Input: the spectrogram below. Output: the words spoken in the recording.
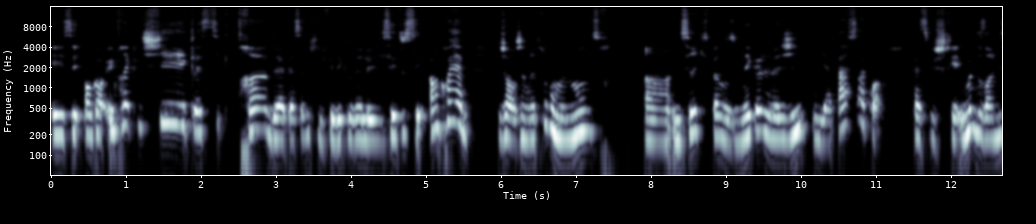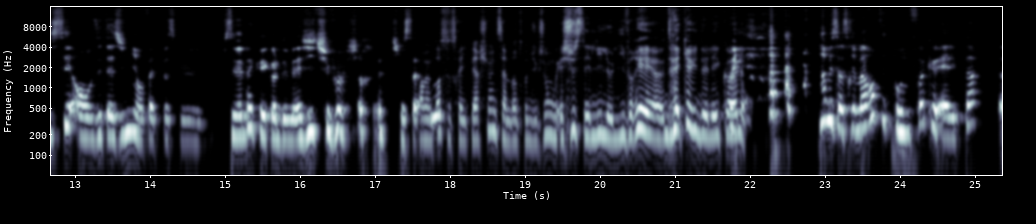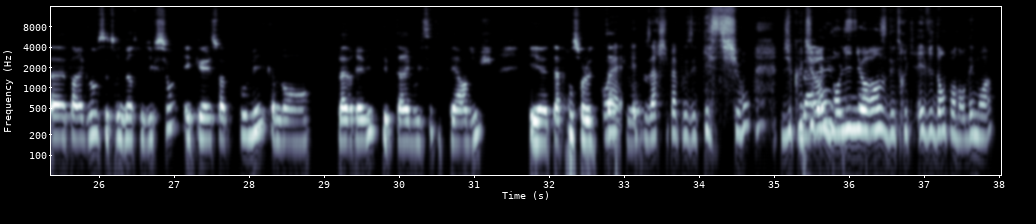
Et c'est encore ultra cliché, classique trope de la personne qui lui fait découvrir le lycée et tout. C'est incroyable. Genre, j'aimerais trop qu'on me montre un- une série qui se passe dans une école de magie où il n'y a pas ça, quoi. Parce que je serais, ou même dans un lycée en, aux États-Unis, en fait, parce que c'est même pas que école de magie, tu vois. Genre, je trouve ça. En même temps, ce serait hyper chiant une scène d'introduction où juste elle lit le livret euh, d'accueil de l'école. Non, mais ça serait marrant peut-être pour une fois qu'elle ait pas, euh, par exemple, ce truc d'introduction et qu'elle soit paumée comme dans la vraie vie. T'arrives au lycée, t'es perdu et euh, t'apprends sur le tas, Ouais, et t'oses archi pas poser de questions. Du coup, Bah tu ouais, restes dans l'ignorance de trucs évidents pendant des mois.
